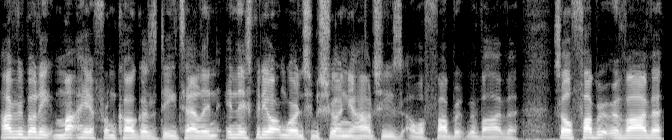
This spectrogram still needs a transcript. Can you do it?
Hi everybody, Matt here from Car Gods Detailing. In this video I'm going to be showing you how to use our Fabric Reviver. So Fabric Reviver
